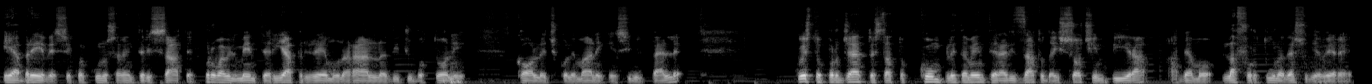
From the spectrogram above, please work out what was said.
e a breve, se qualcuno sarà interessato, probabilmente riapriremo una run di giubbottoni college con le maniche in similpelle. Questo progetto è stato completamente realizzato dai soci Empira. Abbiamo la fortuna adesso di avere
